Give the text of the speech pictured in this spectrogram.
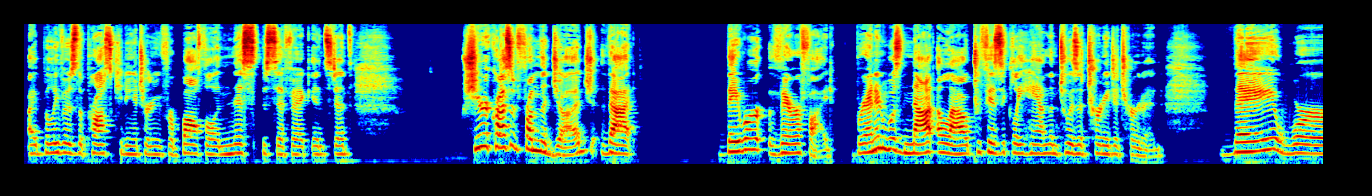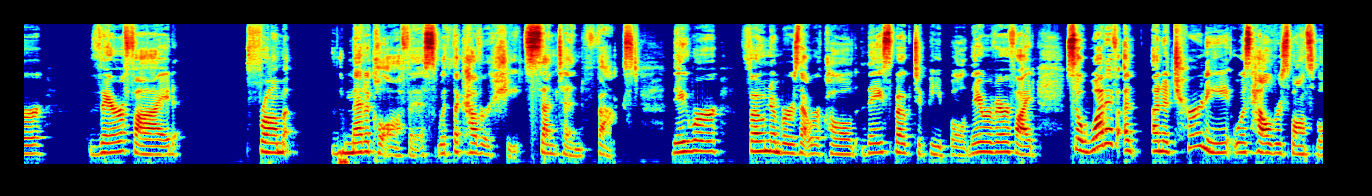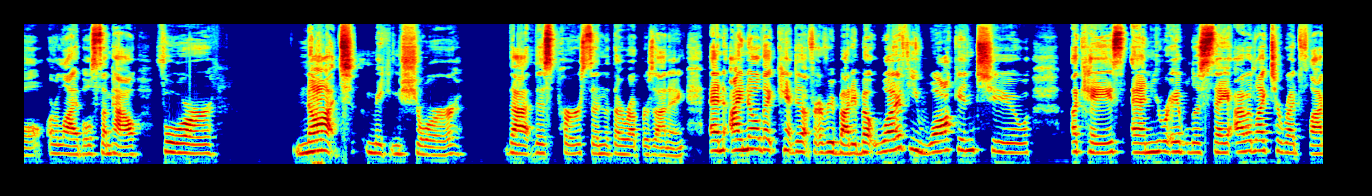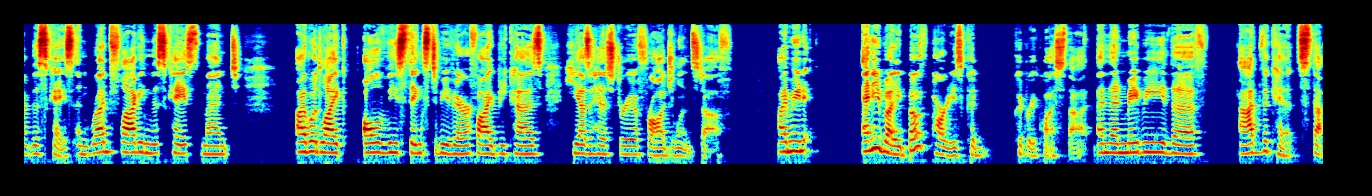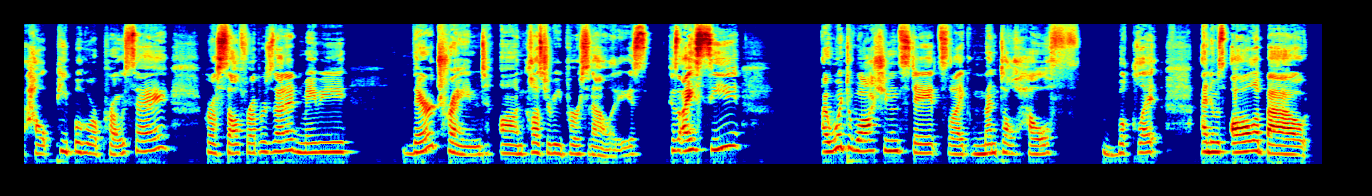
I believe it was the prosecuting attorney for Bothell in this specific instance. She requested from the judge that they were verified. Brandon was not allowed to physically hand them to his attorney to turn in. They were verified from the medical office with the cover sheet sent in, faxed. They were phone numbers that were called. They spoke to people. They were verified. So what if a, an attorney was held responsible or liable somehow for not making sure that this person that they're representing. And I know that can't do that for everybody, but what if you walk into a case and you were able to say, I would like to red flag this case. And red flagging this case meant I would like all of these things to be verified because he has a history of fraudulent stuff. I mean, anybody, both parties could could request that. And then maybe the advocates that help people who are pro se, who are self-represented, maybe they're trained on cluster B personalities. Because I see I went to Washington State's like mental health booklet and it was all about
